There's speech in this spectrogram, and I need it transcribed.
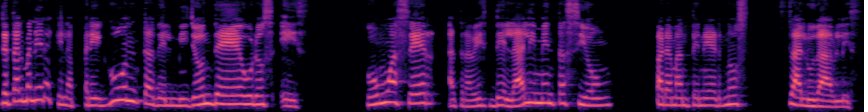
De tal manera que la pregunta del millón de euros es, ¿cómo hacer a través de la alimentación para mantenernos saludables?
